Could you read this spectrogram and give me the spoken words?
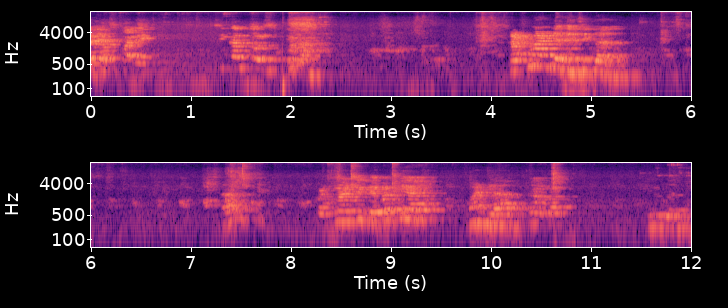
ತರಕಾರಿ ಚಿಕನ್ ರೆಡಿ ಕಟ್ ಮಾಡಿದ್ದೇನೆ ಚಿಕನ್ ಕಟ್ ಮಾಡ್ತಿದ್ದೆ ಬರ್ತೀಯಾ ಮಾಡ್ಲಾ ಇದು ಬನ್ನಿ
